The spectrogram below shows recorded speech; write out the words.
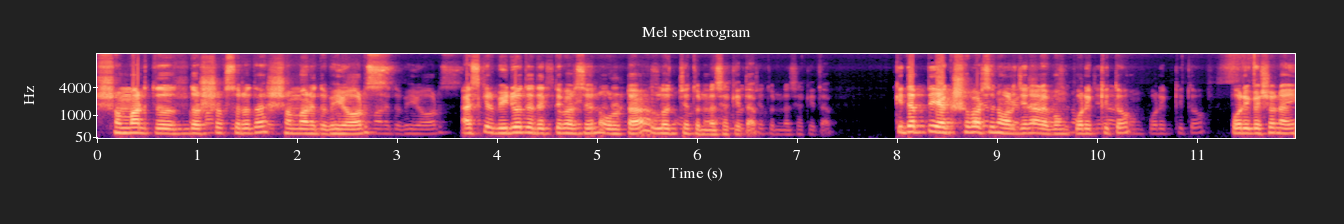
সম্মানিত দর্শক শ্রোতা, সম্মানিত ভিউয়ার্স আজকের ভিডিওতে দেখতে পাচ্ছেন উল্টা লজ্জাতুন্নাসা কিতাব। কিতাবটি একশো পার্সেন্ট অরিজিনাল এবং পরীক্ষিত। পরিবেশনায়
